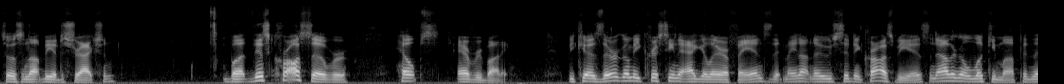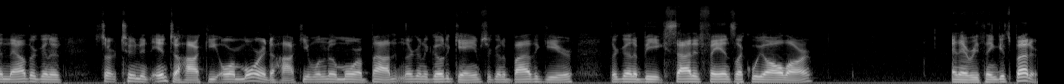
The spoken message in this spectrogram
so as to not be a distraction. But this crossover helps everybody because there are going to be Christina Aguilera fans that may not know who Sidney Crosby is, and now they're going to look him up, and then now they're going to start tuning into hockey or more into hockey and want to know more about it, and they're going to go to games, they're going to buy the gear, they're going to be excited fans like we all are, and everything gets better.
